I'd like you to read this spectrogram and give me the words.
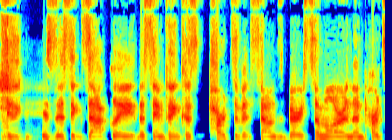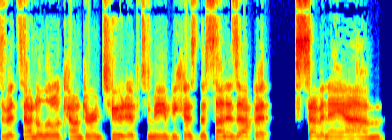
is, is this exactly the same thing? Because parts of it sounds very similar, and then parts of it sound a little counterintuitive to me because the sun is up at 7 a.m.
